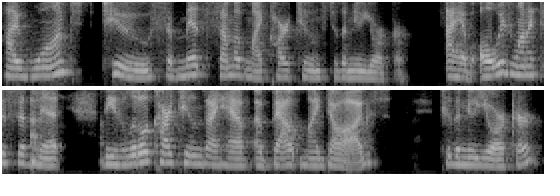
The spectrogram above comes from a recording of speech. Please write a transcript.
I want to submit some of my cartoons to the New Yorker. I have always wanted to submit these little cartoons I have about my dogs to the New Yorker.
